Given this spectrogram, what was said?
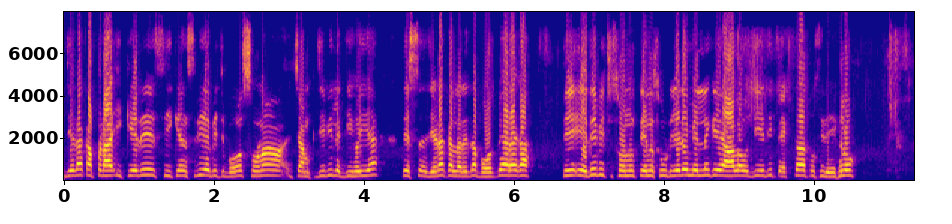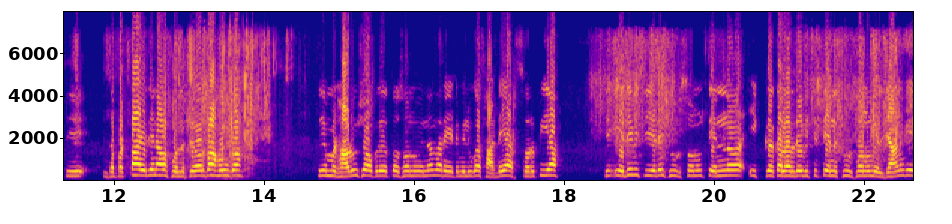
ਜਿਹੜਾ ਕੱਪੜਾ ਇੱਕ ਇਹਦੇ ਸੀਕੁਐਂਸ ਵੀ ਹੈ ਵਿੱਚ ਬਹੁਤ ਸੋਹਣਾ ਚਮਕ ਜੀ ਵੀ ਲੱਗੀ ਹੋਈ ਹੈ ਤੇ ਸ- ਜਿਹੜਾ ਕਲਰ ਇਹਦਾ ਬਹੁਤ ਪਿਆਰਾ ਹੈਗਾ। ਤੇ ਇਹਦੇ ਵਿੱਚ ਤੁਹਾਨੂੰ ਤਿੰਨ ਸੂਟ ਜਿਹੜੇ ਮਿਲਣਗੇ ਆ ਲਓ ਜੀ, ਇਹਦੀ ਪਿਕ ਆ, ਤੁਸੀਂ ਦੇਖ ਲਓ। ਤੇ ਦੁਪੱਟਾ ਇਹਦੇ ਨਾਲ ਫੁੱਲ ਪਿਓਰ ਦਾ ਹੋਊਗਾ। ਤੇ ਮਠਾੜੂ ਸ਼ਾਪ ਦੇ ਉੱਤੋਂ ਤੁਹਾਨੂੰ ਇਹਨਾਂ ਦਾ ਰੇਟ ਮਿਲੂਗਾ 850 ਰੁਪਿਆ ਤੇ ਇਹਦੇ ਵਿੱਚ ਜਿਹੜੇ ਸ਼ੂਟ ਤੁਹਾਨੂੰ ਤਿੰਨ, ਇੱਕ ਕਲਰ ਦੇ ਵਿੱਚ ਤਿੰਨ ਸ਼ੂਟ ਤੁਹਾਨੂੰ ਮਿਲ ਜਾਣਗੇ।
